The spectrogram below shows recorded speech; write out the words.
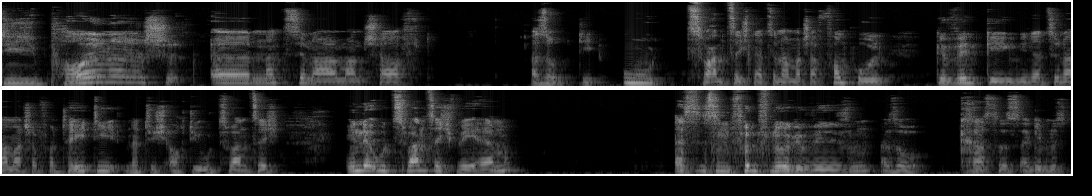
Die polnische äh, Nationalmannschaft, also die U20-Nationalmannschaft von Polen, gewinnt gegen die Nationalmannschaft von Tahiti, natürlich auch die U20, in der U20-WM. Es ist ein 5-0 gewesen, also krasses Ergebnis.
